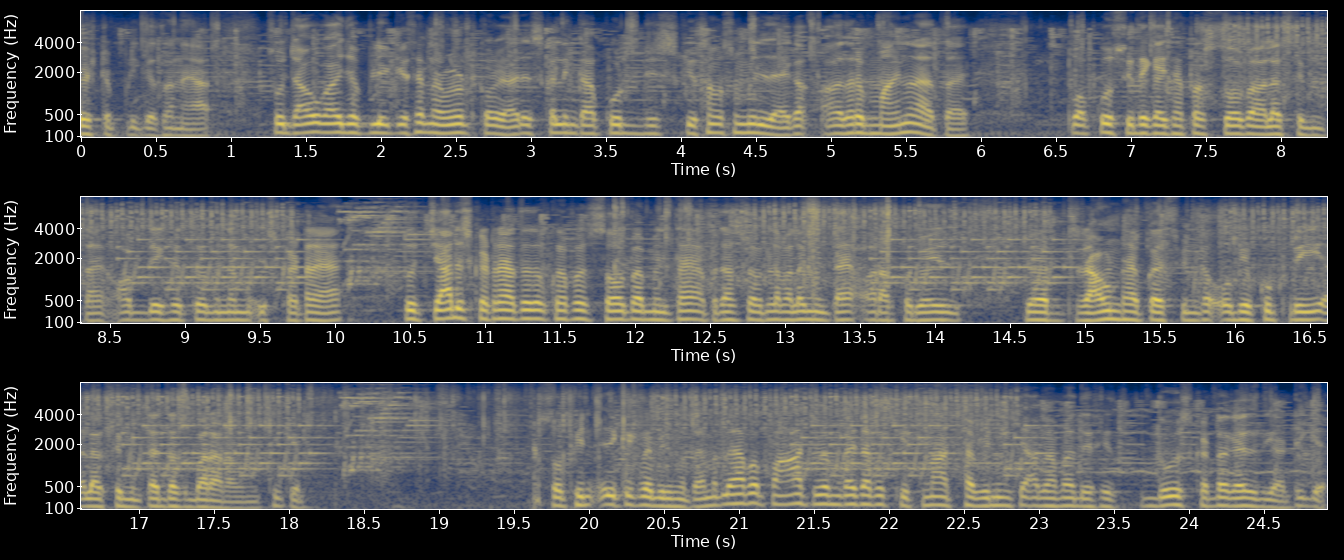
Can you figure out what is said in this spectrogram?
बेस्ट एप्लीकेशन है यार। सो जाओ गाइज़ एप्लीकेशन डाउनलोड करो यार। इसका लिंक आपको डिस्क्रिप्शन में मिल जाएगा। अगर माइनर आता है तो आपको सीधे कहीं यहाँ पर सौ रुपये अलग से मिलता है। आप देख सकते हो मतलब इस कटर है। तो चार इस कटर आता है तो आपको यहाँ पर सौ रुपये मिलता है, पचास रुपये मतलब अलग मिलता है। और आपको जो है, जो राउंड है आपका स्पिन का, वो भी आपको फ्री अलग से मिलता है, दस बारह राउंड ठीक है। सो फिर एक एक विनिंग होता है। मतलब यहाँ पर पाँच रन गैस यहाँ पर कितना अच्छा विनिंग किया। अब यहाँ पर देखिए, दो स्कटर गैस दिया, ठीक है?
